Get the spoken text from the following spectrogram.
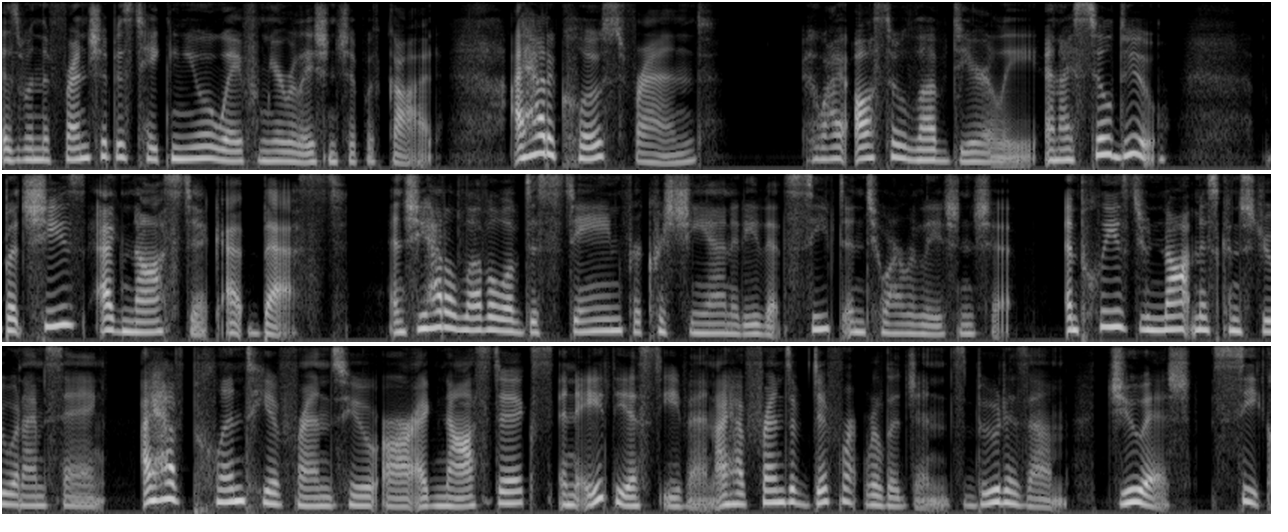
is when the friendship is taking you away from your relationship with God. I had a close friend who I also love dearly, and I still do, but she's agnostic at best and she had a level of disdain for Christianity that seeped into our relationship. And please do not misconstrue what I'm saying. I have plenty of friends who are agnostics and atheists, even. I have friends of different religions Buddhism, Jewish, Sikh.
